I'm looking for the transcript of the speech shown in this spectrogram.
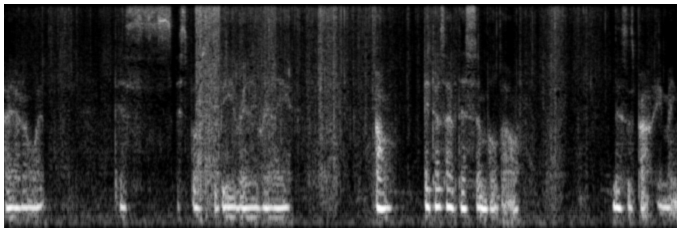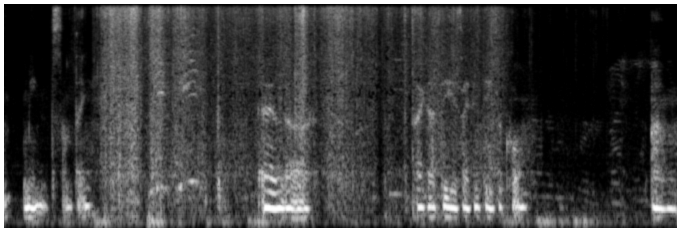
I don't know what this is supposed to be really, really. Oh, it does have this symbol though. This is probably mean, something. And uh, I got these. I think these are cool. Um,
